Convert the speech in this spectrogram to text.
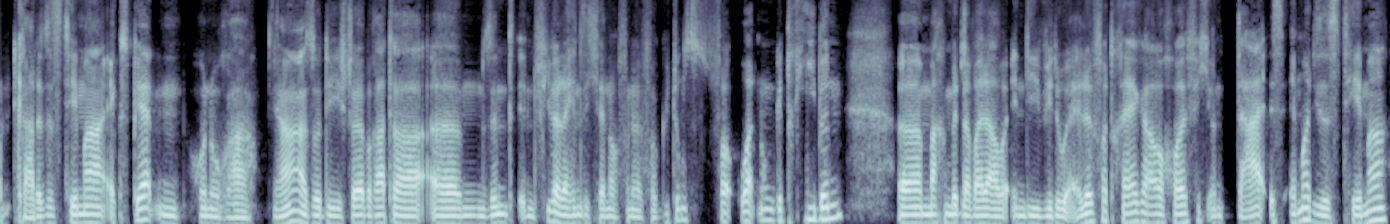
Und gerade das Thema Expertenhonorar, ja, also die Steuerberater ähm, sind in vielerlei Hinsicht ja noch von der Vergütungsverordnung getrieben, äh, machen mittlerweile aber individuelle Verträge auch häufig. Und da ist immer dieses Thema,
